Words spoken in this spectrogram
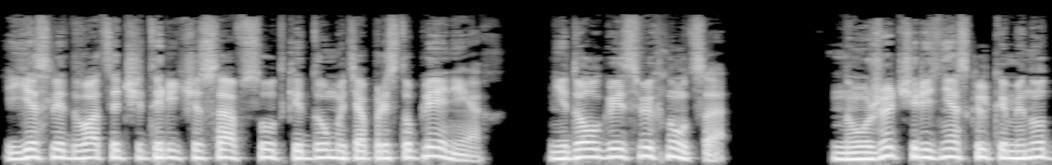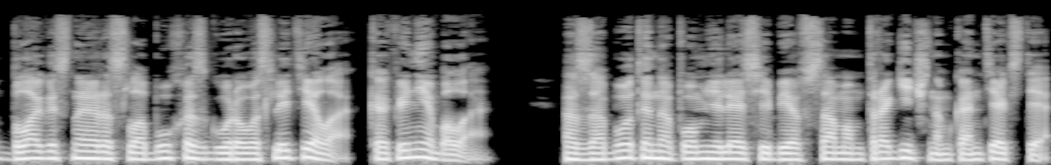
Если 24 часа в сутки думать о преступлениях, недолго и свихнуться. Но уже через несколько минут благостная расслабуха с Гурова слетела, как и не было. А заботы напомнили о себе в самом трагичном контексте.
